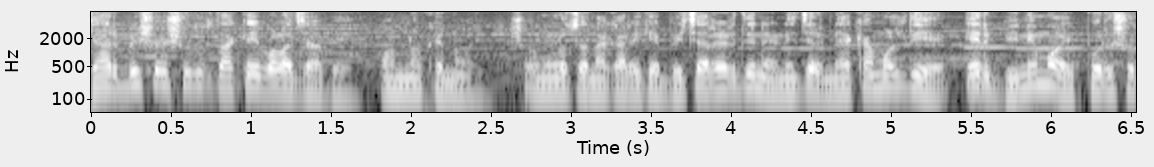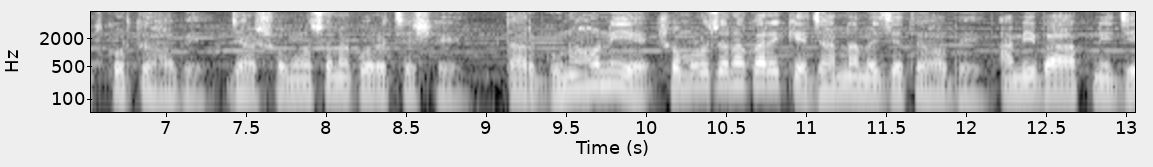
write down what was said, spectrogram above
যার বিষয় শুধু তাকেই বলা যাবে, অন্যকে নয়। সমালোচনাকারীকে বিচারের দিনে নিজের নেকামল দিয়ে এর বিনিময় পরিশোধ করতে হবে, যার সমালোচনা করেছে সে। তার গুনাহ নিয়ে সমালোচনাকারীকে যার নামে যেতে হবে। আমি বা আপনি যে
